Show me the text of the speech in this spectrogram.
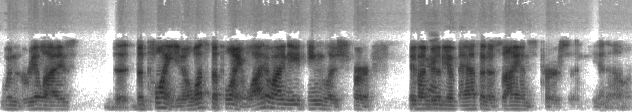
wouldn't realize the the point. You know, what's the point? Why do I need English for if I'm going to be a math and a science person? You know.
